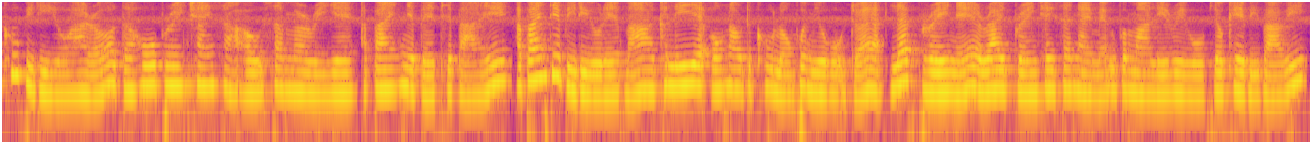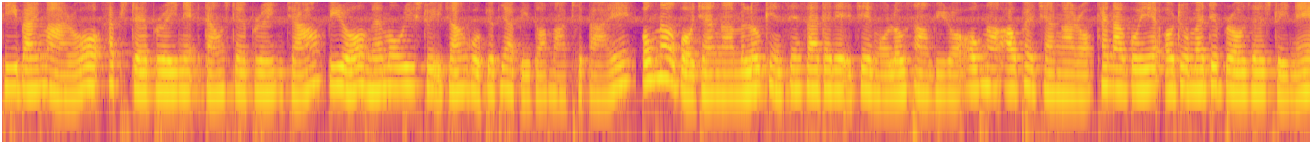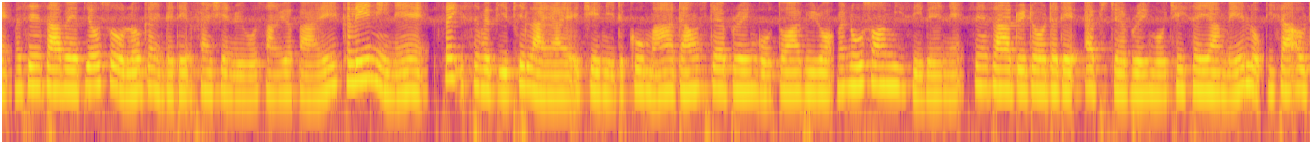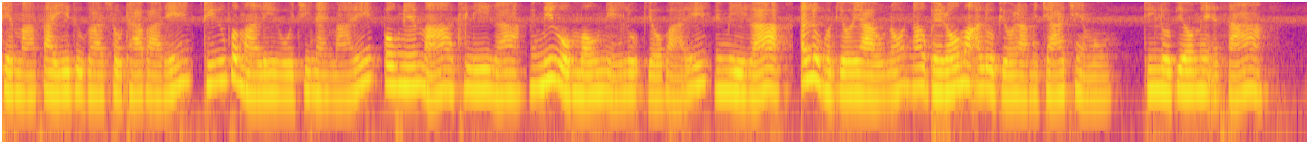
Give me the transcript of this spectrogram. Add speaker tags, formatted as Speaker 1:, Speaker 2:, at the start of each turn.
Speaker 1: အခုဗီဒီယိုကတော့ The Whole Brain Chain စာအုပ် summary ရဲ့အပိုင်းနှစ်ပဲဖြစ်ပါတယ်။အပိုင်းတစ်ဗီဒီယိုထဲမှာကလေးရဲ့အုံနောက်တစ်ခုလုံးဖွင့်ပြဖို့အတွက် left brain နဲ့ right brain ချိတ်ဆက်နိုင်မဲ့ဥပမာလေးတွေကိုပြောခဲ့ပြီးပါပြီ။ဒီအပိုင်းမှာတော့ upstairs brain နဲ့ downstairs brain အကြောင်းပြီးတော့ memories တွေအကြောင်းကိုပြောပြပေးသွားမှာဖြစ်ပါတယ်။အုံနောက်ပေါ်ချမ်းကမလုတ်ခင်စဉ်းစားတတ်တဲ့အကျင့်ကိုလှုပ်ဆောင်ပြီးတော့အုံနောက်အောက်ဖက်ချမ်းကတော့ခန္ဓာကိုယ်ရဲ့ automatic process တွေနဲ့မစင်စားပဲပြောဆိုလုပ်ကင်တတ်တဲ့ function တွေကိုဆောင်ရွက်ပါတယ်။ကလေးအနေနဲ့စိတ်အဆင်မပြေဖြစ်လာရတဲ့အခြေအနေတစ်ခုမှာ downstep brain ကိုသွားပြီးတော့မနှိုးဆွားမိစေပဲနဲ့စဉ်းစားတွေးတောတတ်တဲ့ upstep brain ကိုချိတ်ဆက်ရမယ်လို့ဒီစာအုပ်ထဲမှာစာရေးသူကဆိုထားပါတယ်။ဒီဥပမာလေးကိုကြည့်နိုင်ပါတယ်။ပုံထဲမှာကလေးကမိမိကိုမုန်းတယ်လို့ပြောပါတယ်။မိမိကအဲ့လိုမပြောရဘူးနော်။နောက်ဘယ်တော့မှအဲ့လိုပြောတာမကြားချင်ဘူး။ဒီလိုပြောမယ့်အစား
